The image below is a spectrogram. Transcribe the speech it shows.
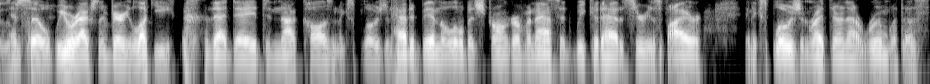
Oops. And so we were actually very lucky that day to not cause an explosion. Had it been a little bit stronger of an acid, we could have had a serious fire and explosion right there in that room with us.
